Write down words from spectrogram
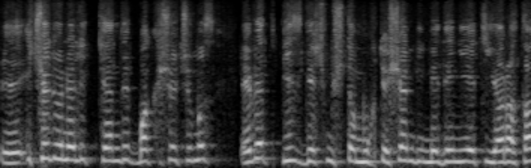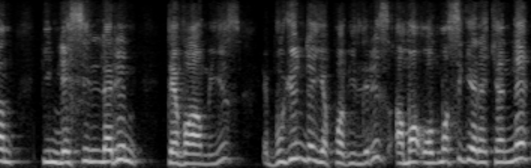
E, içe dönelik kendi bakış açımız evet biz geçmişte muhteşem bir medeniyeti yaratan bir nesillerin devamıyız. E, bugün de yapabiliriz ama olması gereken ne?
